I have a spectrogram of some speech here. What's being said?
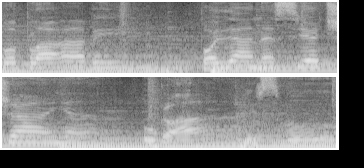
poplavi Poljane sjećanja u glavi svud.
